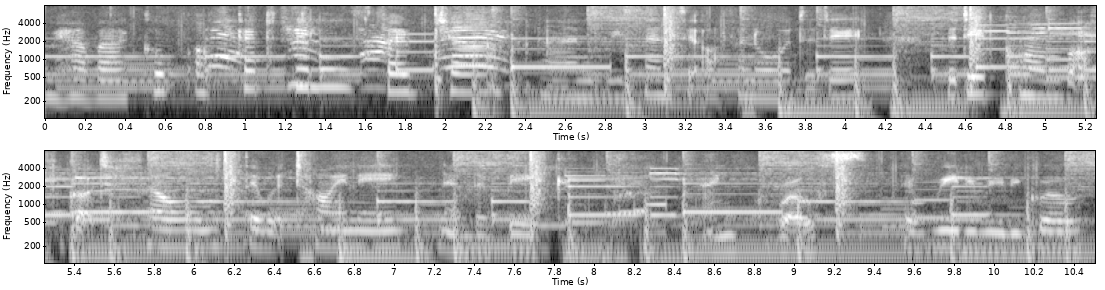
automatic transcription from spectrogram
We have a cup of caterpillars voucher and we sent it off and ordered it. They did come but I forgot to film. They were tiny, now they're big and gross. They're really really gross.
